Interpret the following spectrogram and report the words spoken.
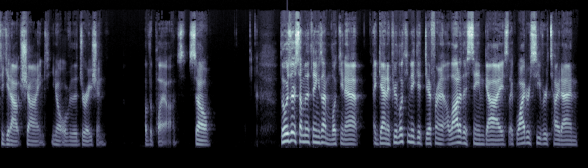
to get outshined, you know, over the duration of the playoffs. So those are some of the things I'm looking at. Again, if you're looking to get different, a lot of the same guys, like wide receiver, tight end,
